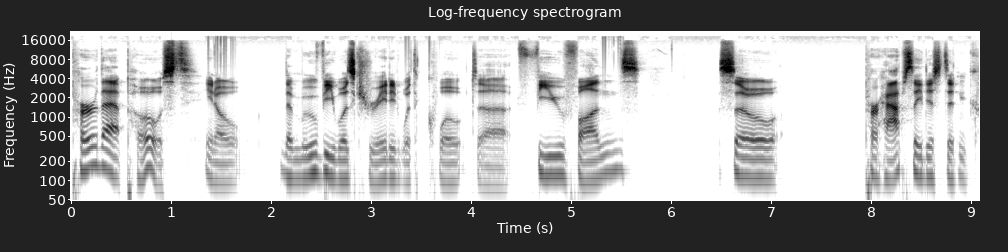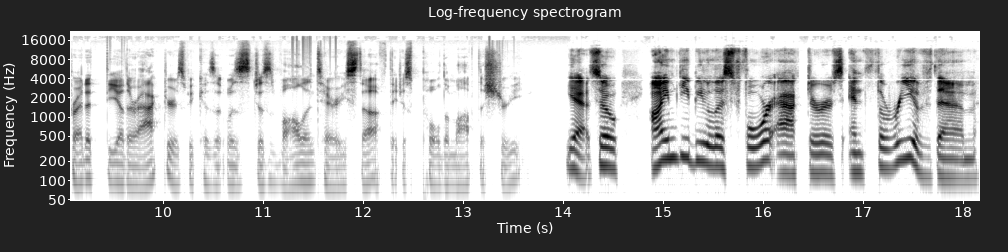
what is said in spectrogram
per that post, you know, the movie was created with quote uh, few funds. So, perhaps they just didn't credit the other actors because it was just voluntary stuff. They just pulled them off the street. Yeah, so IMDb lists four actors, and three of them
